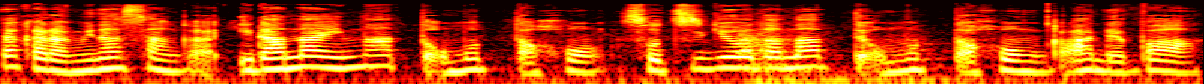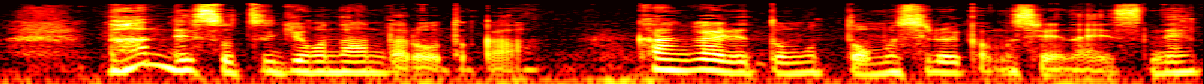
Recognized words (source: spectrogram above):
だから皆さんがいらないなと思った本卒業だなって思った本があればなんで卒業なんだろうとか考えるともっと面白いかもしれないですね。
